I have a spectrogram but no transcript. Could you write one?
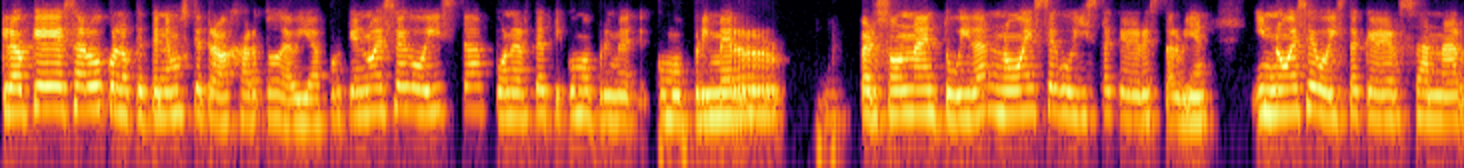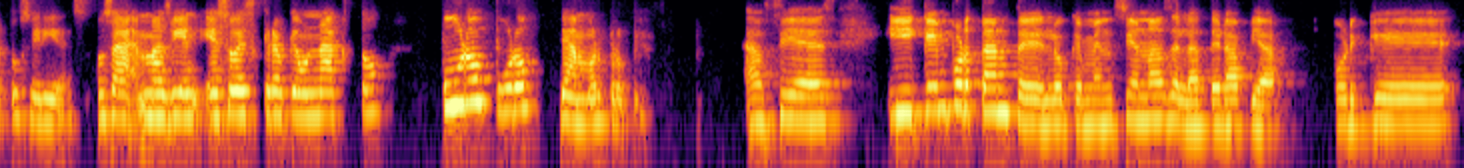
creo que es algo con lo que tenemos que trabajar todavía, porque no es egoísta ponerte a ti como primer, como primer persona en tu vida, no es egoísta querer estar bien y no es egoísta querer sanar tus heridas. O sea, más bien eso es creo que un acto puro, puro de amor propio. Así es. Y qué importante lo que mencionas de la terapia, porque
